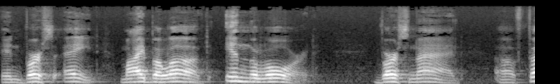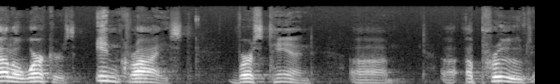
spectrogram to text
In verse 8, my beloved in the Lord. Verse 9, uh, fellow workers in Christ. Verse 10, uh, uh, approved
